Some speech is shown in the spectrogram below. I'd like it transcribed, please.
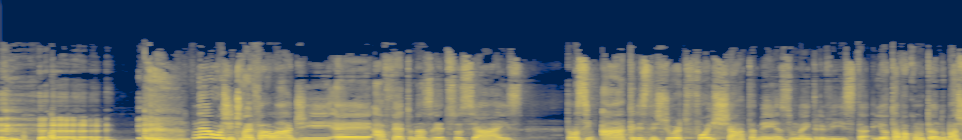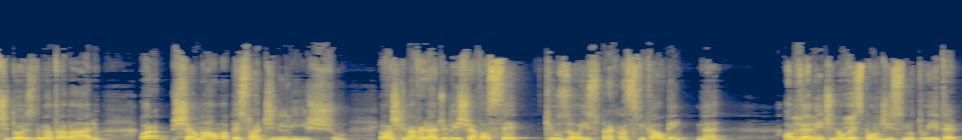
Não, a gente vai falar de é, afeto nas redes sociais. Então, assim, a Kristen Stewart foi chata mesmo na entrevista. E eu tava contando bastidores do meu trabalho. Agora, chamar uma pessoa de lixo, eu acho que na verdade o lixo é você que usou isso para classificar alguém, né? Obviamente é, não e... respondi isso no Twitter,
